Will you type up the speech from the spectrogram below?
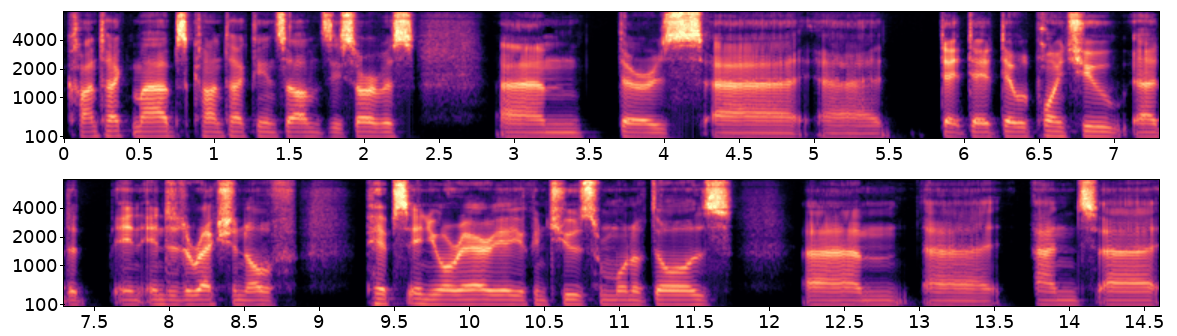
contact MABS, contact the insolvency service. Um, there's uh, uh, they, they, they will point you uh, in in the direction of PIPs in your area. You can choose from one of those, um, uh, and uh,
